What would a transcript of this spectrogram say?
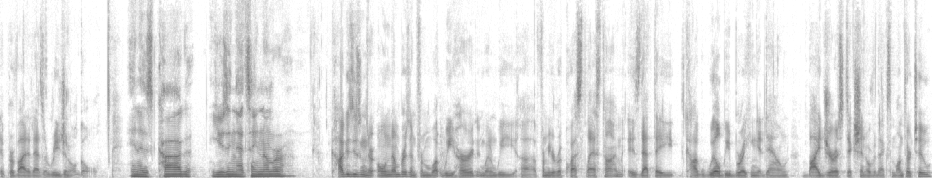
It provided as a regional goal. And is COG using that same number COG is using their own numbers, and from what we heard when we uh, from your request last time, is that they COG will be breaking it down by jurisdiction over the next month or two.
